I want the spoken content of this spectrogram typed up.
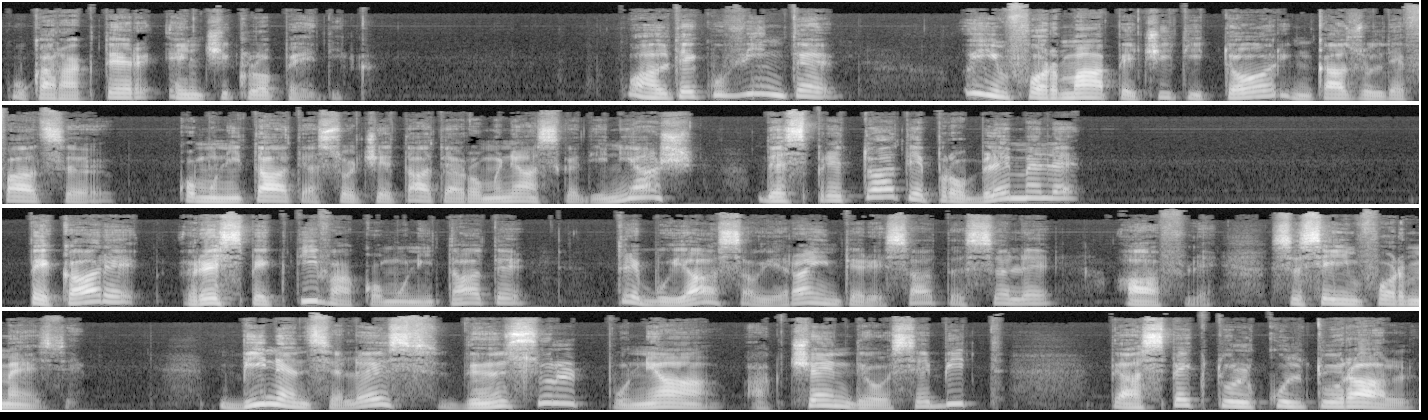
cu caracter enciclopedic. Cu alte cuvinte, îi informa pe cititori, în cazul de față comunitatea, societatea românească din Iași, despre toate problemele pe care respectiva comunitate trebuia sau era interesată să le afle, să se informeze. Bineînțeles, dânsul punea accent deosebit pe aspectul cultural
